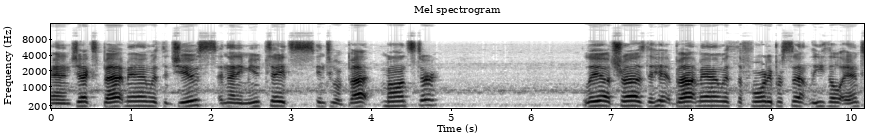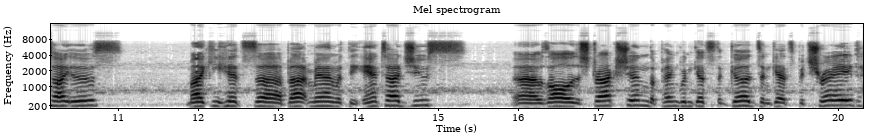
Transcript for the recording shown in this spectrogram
and injects Batman with the juice, and then he mutates into a bat monster. Leo tries to hit Batman with the 40% lethal anti-ooze. Mikey hits uh, Batman with the anti-juice. Uh, it was all a distraction. The Penguin gets the goods and gets betrayed.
